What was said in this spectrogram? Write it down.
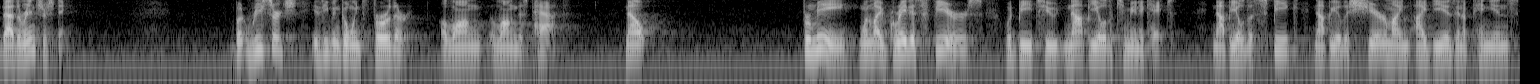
rather interesting. But research is even going further along, along this path. Now, for me, one of my greatest fears would be to not be able to communicate not be able to speak, not be able to share my ideas and opinions,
